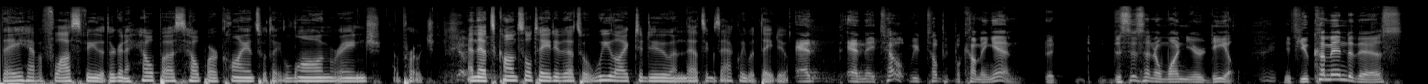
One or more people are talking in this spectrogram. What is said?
they have a philosophy that they're going to help us help our clients with a long range approach. Yep. And that's consultative. That's what we like to do, and that's exactly what they do. And and they tell we tell people coming in that this isn't a one year deal. Right. If you come into this,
